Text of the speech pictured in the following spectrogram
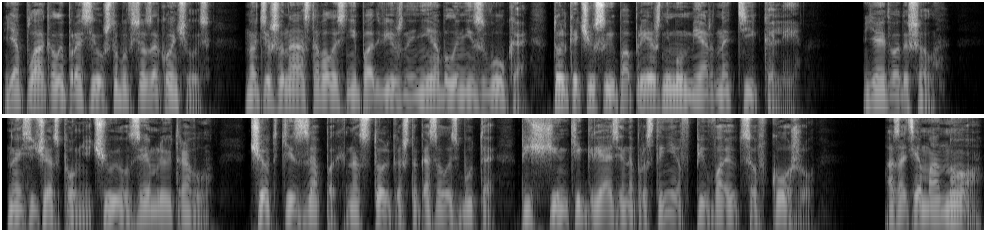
Я плакал и просил, чтобы все закончилось. Но тишина оставалась неподвижной, не было ни звука, только часы по-прежнему мерно тикали. Я едва дышал, но и сейчас помню, чуял землю и траву. Четкий запах, настолько, что казалось, будто песчинки грязи на простыне впиваются в кожу. А затем оно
